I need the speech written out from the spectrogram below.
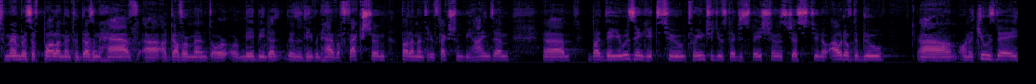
to members of parliament who doesn't have uh, a government or, or maybe does, not even have a faction, parliamentary faction behind them. Um, but they're using it to, to introduce legislations just, you know, out of the blue um, on a Tuesday,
